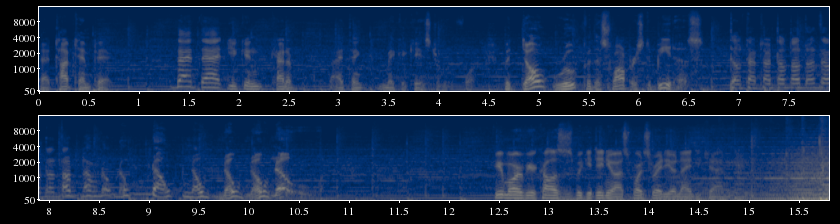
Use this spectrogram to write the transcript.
that top ten pick. That that you can kind of, I think, make a case to root for. But don't root for the Swampers to beat us. No, no, no, no, no, no, no, no. A few more of your calls as we continue on Sports Radio 92 again.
